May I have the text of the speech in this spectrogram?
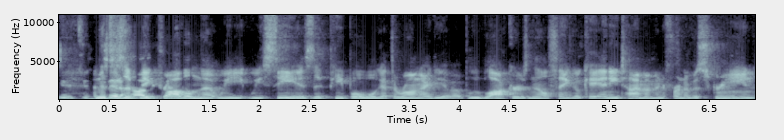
to, to and this is a big problem that we we see is that people will get the wrong idea about blue blockers and they'll think okay anytime i'm in front of a screen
